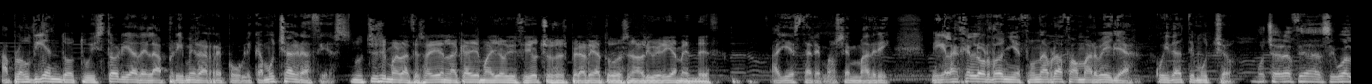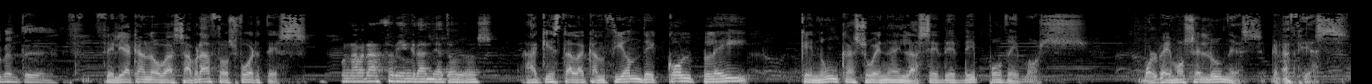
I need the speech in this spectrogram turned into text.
aplaudiendo tu historia de la Primera República. Muchas gracias. Muchísimas gracias. Ahí en la calle Mayor 18 os esperaré a todos en la librería Méndez. Allí estaremos, en Madrid. Miguel Ángel Ordóñez, un abrazo a Marbella. Cuídate mucho. Muchas gracias, igualmente. Celia Canovas, abrazos fuertes. Un abrazo bien grande a todos. Aquí está la canción de Coldplay que nunca suena en la sede de Podemos. Volvemos el lunes. Gracias.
